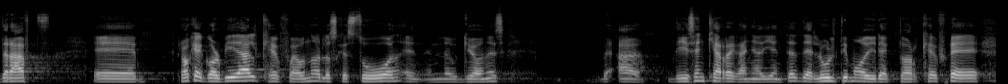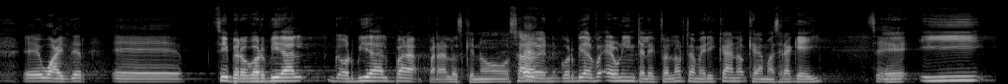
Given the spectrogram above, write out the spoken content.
drafts eh, creo que Gore Vidal, que fue uno de los que estuvo en, los guiones, ah, dicen que a regañadientes del último director que fue eh, Wilder. Eh, sí, pero Gore Vidal, para, para los que no saben, Vidal era un intelectual norteamericano que además era gay. y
